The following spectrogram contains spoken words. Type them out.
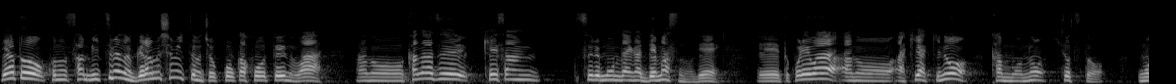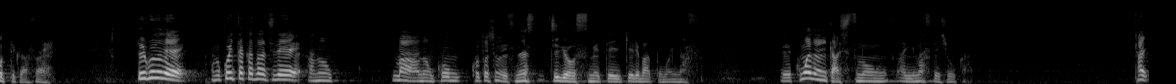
であとこの 3, 3つ目のグラムシュミットの直行化法というのはあの必ず計算する問題が出ますので、えー、とこれはあの秋々の関門の一つと思ってください。ということであのこういった形であのまあ、あの今年のですね授業を進めていければと思います。ここまで何か質問ありますでしょうか？はい、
